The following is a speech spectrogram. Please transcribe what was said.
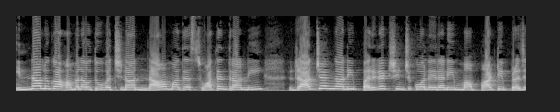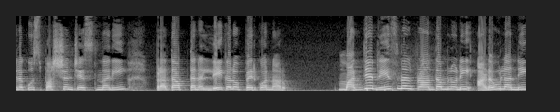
ఇన్నాళ్ళుగా అమలవుతూ వచ్చిన నామమాత్ర స్వాతంత్రాన్ని రాజ్యాంగాన్ని పరిరక్షించుకోలేరని మా పార్టీ ప్రజలకు స్పష్టం చేస్తుందని ప్రతాప్ తన లేఖలో పేర్కొన్నారు. మధ్య రీజనల్ ప్రాంతంలోని అడవులన్నీ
